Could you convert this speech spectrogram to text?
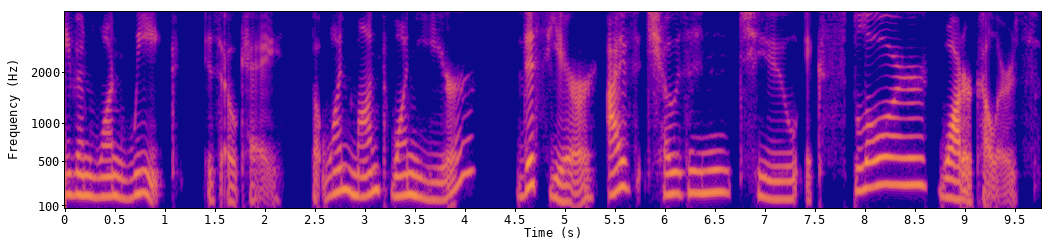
even one week is okay, but one month, one year? This year, I've chosen to explore watercolors.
